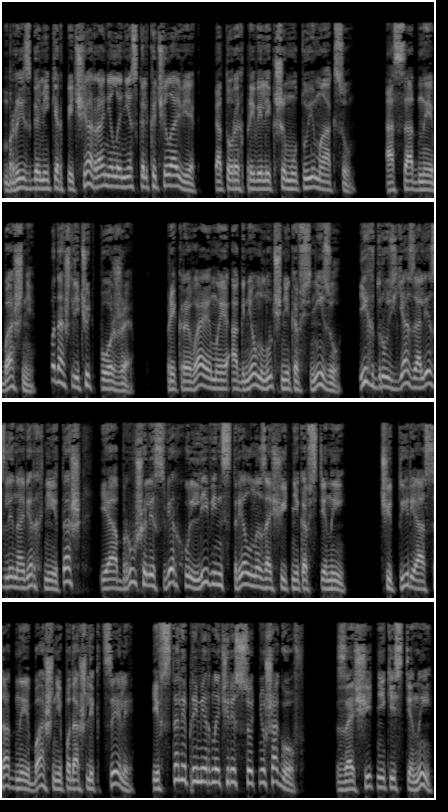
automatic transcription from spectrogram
Брызгами кирпича ранило несколько человек, которых привели к Шимуту и Максу. Осадные башни подошли чуть позже. Прикрываемые огнем лучников снизу, их друзья залезли на верхний этаж и обрушили сверху ливень стрел на защитников стены. Четыре осадные башни подошли к цели, и встали примерно через сотню шагов. Защитники стены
